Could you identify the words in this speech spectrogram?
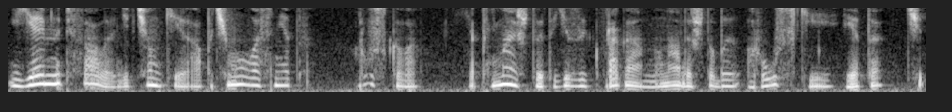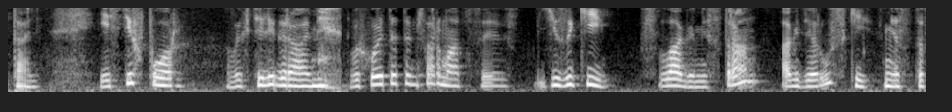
И я им написала, девчонки, а почему у вас нет русского? Я понимаю, что это язык врага, но надо, чтобы русские это читали. И с тех пор в их телеграме выходит эта информация. Языки с флагами стран, а где русский, вместо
